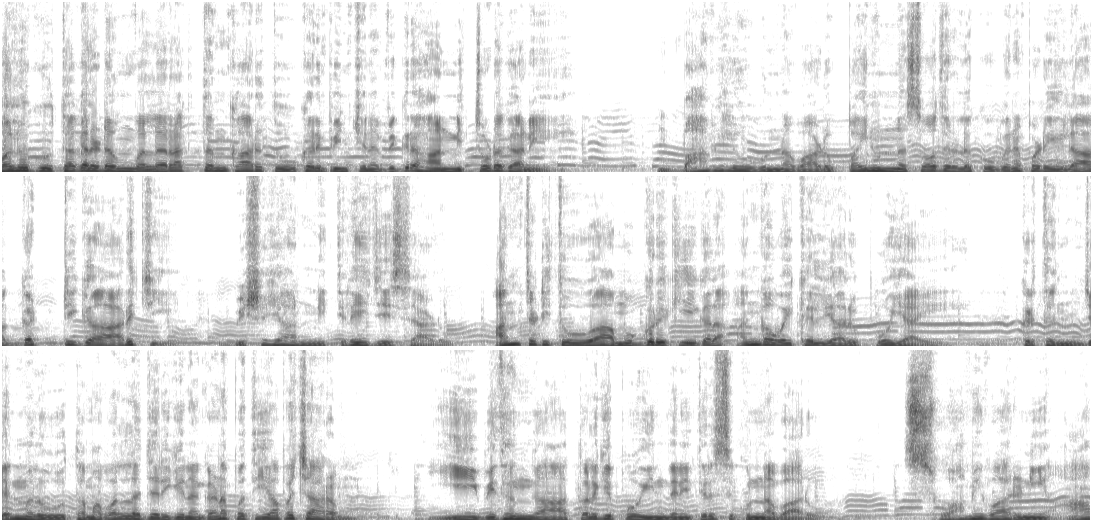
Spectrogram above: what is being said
పలుగు తగలడం వల్ల రక్తం కారుతూ కనిపించిన విగ్రహాన్ని చూడగానే బావిలో ఉన్నవాడు పైనున్న సోదరులకు వినపడేలా గట్టిగా అరిచి విషయాన్ని తెలియజేశాడు. అంతటితో ఆ ముగ్గురికి గల అంగవైకల్యాలు పోయాయి. క్రితం జన్మలో తమ వల్ల జరిగిన గణపతి అపచారం ఈ విధంగా తొలగిపోయిందని తెలుసుకున్నవారు స్వామివారిని ఆ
